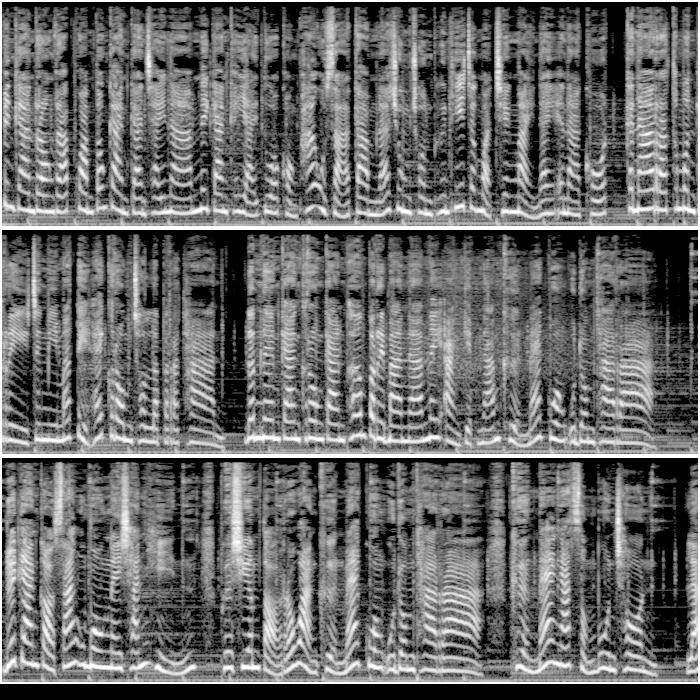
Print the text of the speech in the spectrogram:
เป็นการรองรับความต้องการการใช้น้ำในการขยายตัวของภาคอุตสาหกรรมและชุมชนพื้นที่จังหวัดเชียงใหม่ในอนาคต คณะรัฐมนตรีจึงมีมติให้กรมชลประทานดำเนินการโครงการเพิ่มปริมาณน้ำในอ่างเก็บน้ำเขื่อนแม่กวงอุดมธารา ด้วยการก่อสร้างอุโมงค์ในชั้นหิน เพื่อเชื่อมต่อระหว่างเขื่อนแม่กวงอุดมธารา เขื่อนแม่งัดสมบูรณ์ชนและ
